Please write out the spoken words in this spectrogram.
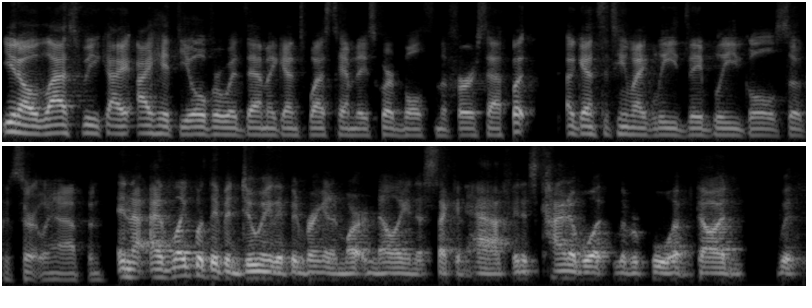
you know, last week I, I hit the over with them against West Ham. They scored both in the first half, but against a team like Leeds, they bleed goals, so it could certainly happen. And I, I like what they've been doing. They've been bringing in Martinelli in the second half, and it's kind of what Liverpool have done with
